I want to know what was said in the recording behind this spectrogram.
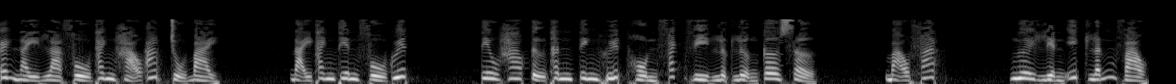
cái này là phù thanh hảo áp chủ bài, đại thanh thiên phù quyết, tiêu hao tự thân tinh huyết hồn phách vì lực lượng cơ sở, bạo phát, ngươi liền ít lẫn vào,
